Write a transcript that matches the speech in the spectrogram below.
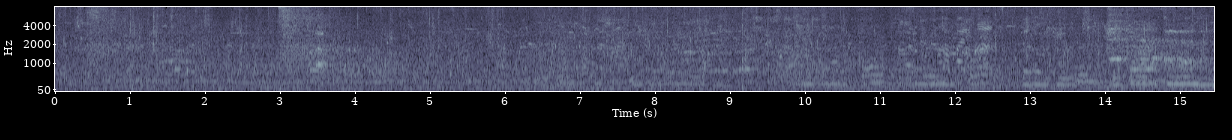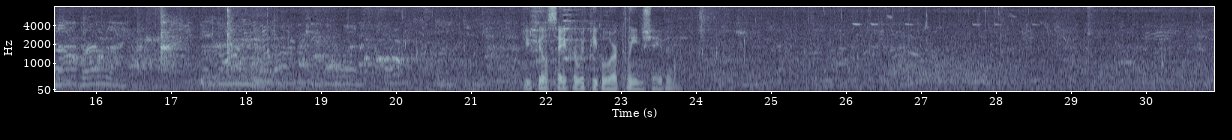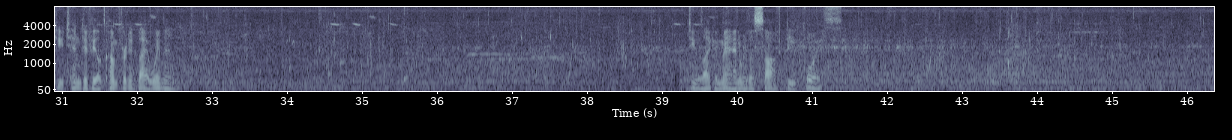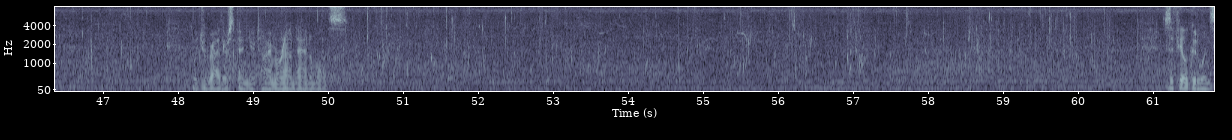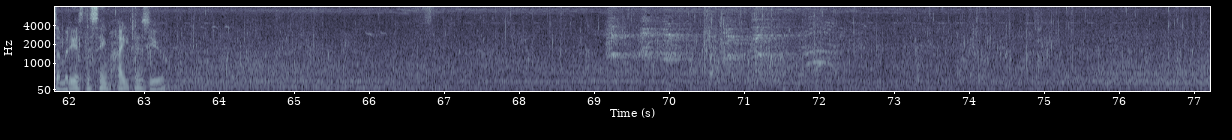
Do you feel safer with people who are clean shaven? Do you tend to feel comforted by women? Do you like a man with a soft, deep voice? Would you rather spend your time around animals? Does it feel good when somebody is the same height as you?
